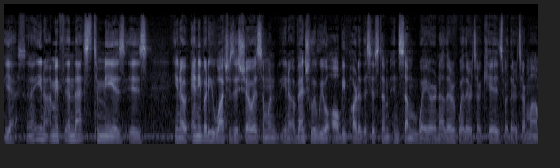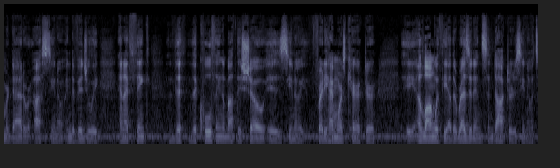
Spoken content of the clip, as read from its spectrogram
Yes, uh, you know, I mean, and that's to me is is, you know, anybody who watches this show as someone, you know, eventually we will all be part of the system in some way or another, whether it's our kids, whether it's our mom or dad or us, you know, individually. And I think the the cool thing about this show is, you know, Freddie Highmore's character, eh, along with the other residents and doctors, you know, it's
